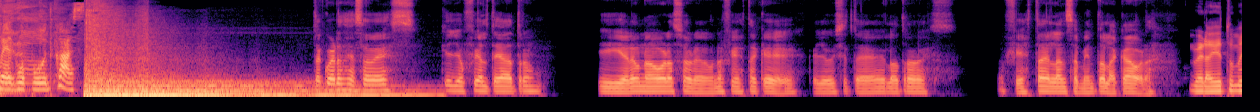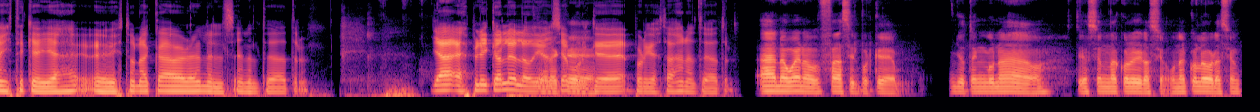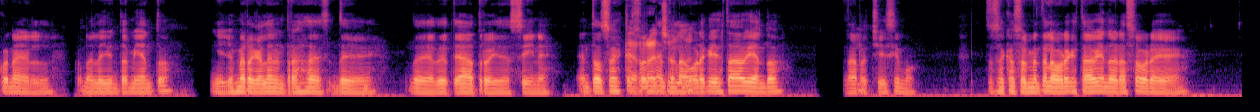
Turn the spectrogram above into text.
nuevo podcast. ¿Te acuerdas de esa vez que yo fui al teatro y era una obra sobre una fiesta que, que yo visité la otra vez? La fiesta del lanzamiento de la cabra. Verá que tú me dijiste que habías eh, visto una cabra en el, en el teatro. Ya, explícale a la audiencia por, que- qué, por qué estás en el teatro. Ah, no, bueno, fácil, porque yo tengo una. Estoy haciendo una colaboración, una colaboración con el, con el ayuntamiento y ellos me regalan entradas de, de, de- de teatro y de cine. Entonces, Qué casualmente, la ¿no? obra que yo estaba viendo, arrechísimo. Entonces, casualmente, la obra que estaba viendo era sobre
